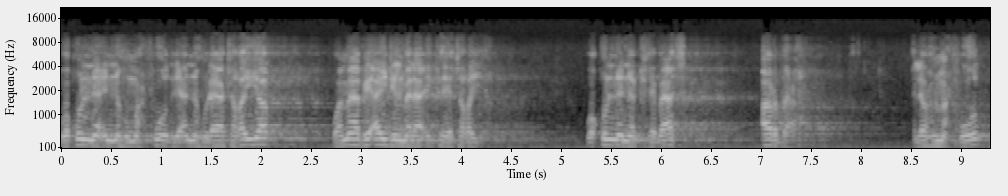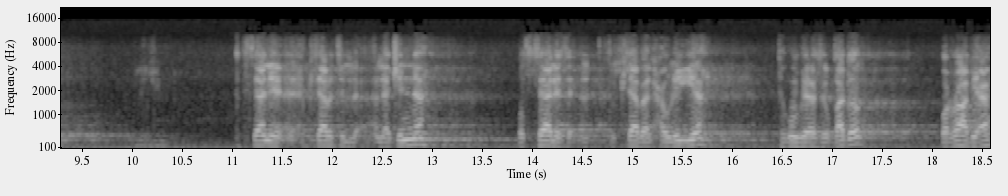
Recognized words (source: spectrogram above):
وقلنا إنه محفوظ لأنه لا يتغير. وما بأيدي الملائكة يتغير. وقلنا أن الكتابات أربعة. اللوح المحفوظ الثاني كتابة الأجنة والثالث الكتابة الحولية تكون في ليلة القدر والرابعة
